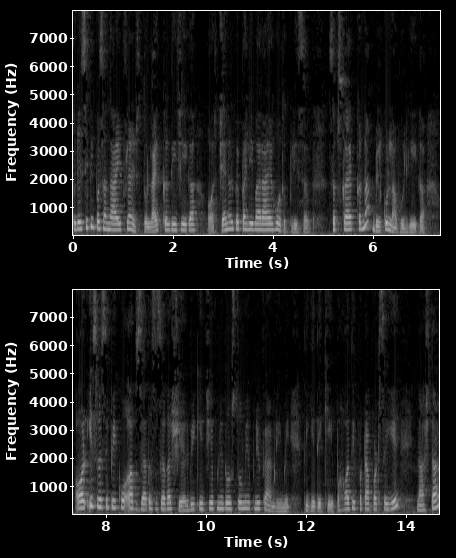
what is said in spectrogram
तो रेसिपी पसंद आए फ्रेंड्स तो लाइक कर दीजिएगा और चैनल पे पहली बार आए हो तो प्लीज़ सब सब्सक्राइब करना बिल्कुल ना भूलिएगा। और इस रेसिपी को आप ज़्यादा से ज़्यादा शेयर भी कीजिए अपने दोस्तों में, अपनी फैमिली में। तो ये देखिए, बहुत ही फटाफट से ये नाश्ता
